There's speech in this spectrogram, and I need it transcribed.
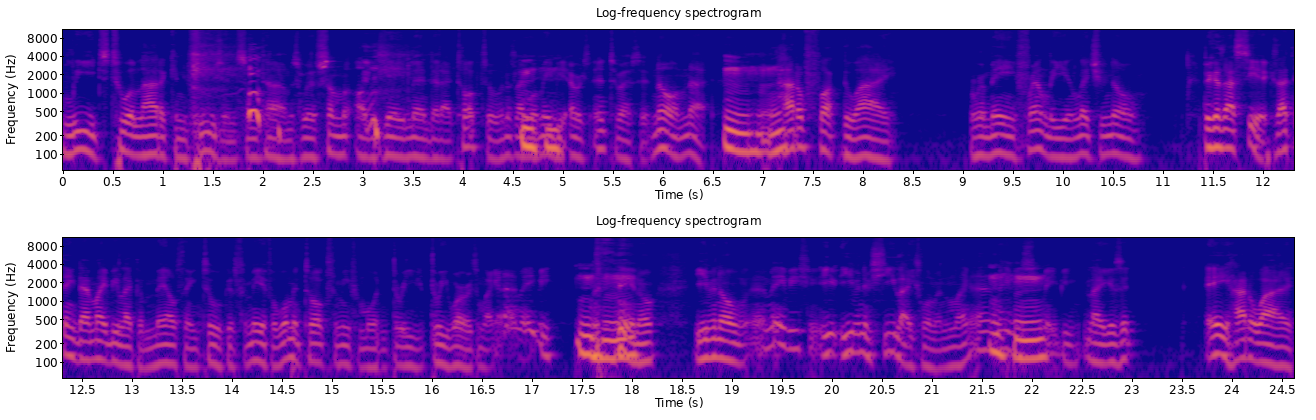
leads to a lot of confusion sometimes with some other gay men that I talk to, and it's like, well, maybe Eric's interested. No, I'm not. Mm-hmm. How the fuck do I remain friendly and let you know? Because I see it. Because I think that might be like a male thing too. Because for me, if a woman talks to me for more than three three words, I'm like, eh, maybe. Mm-hmm. you know, even though eh, maybe she, e- even if she likes women, I'm like, eh, maybe, Mhm. maybe. Like, is it? A, how do I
